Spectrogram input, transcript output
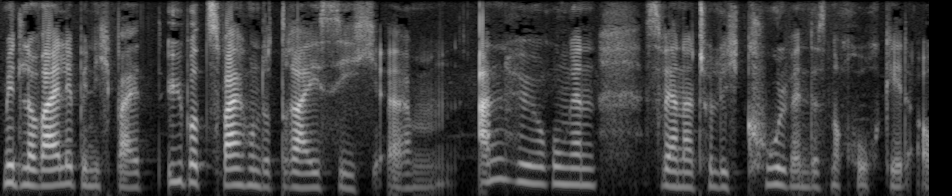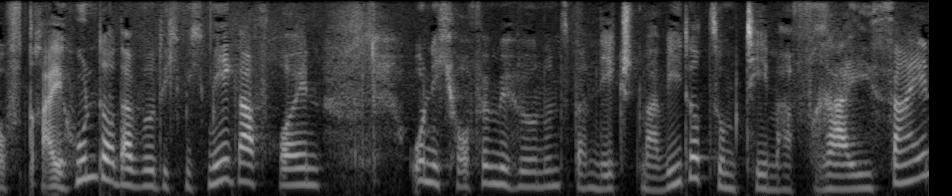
Mittlerweile bin ich bei über 230 ähm, Anhörungen. Es wäre natürlich cool, wenn das noch hochgeht auf 300. Da würde ich mich mega freuen. Und ich hoffe, wir hören uns beim nächsten Mal wieder zum Thema Frei sein.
